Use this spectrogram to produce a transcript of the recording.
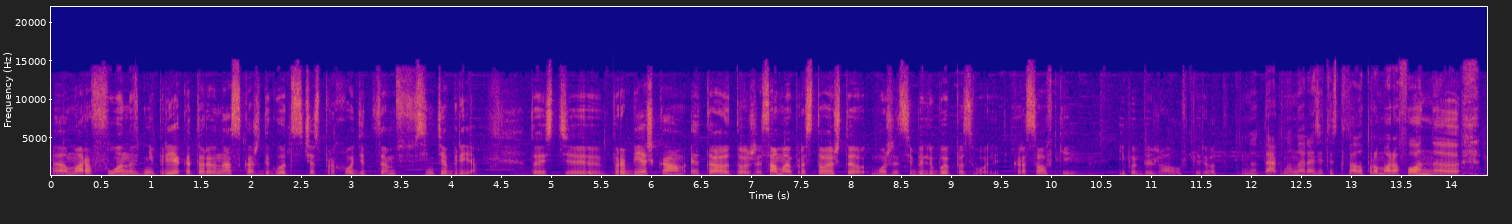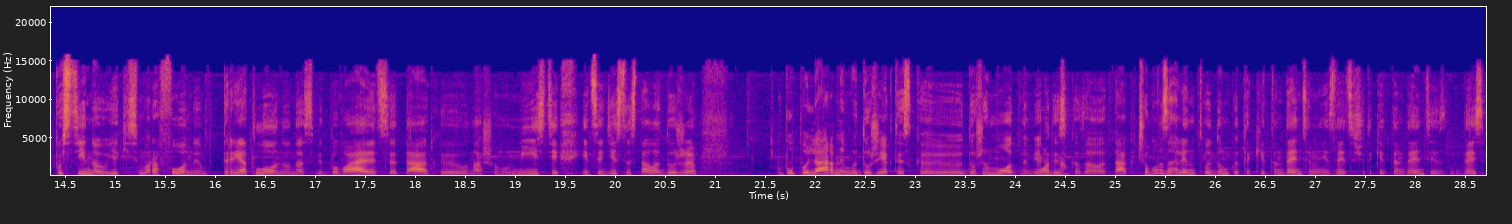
э, марафон в Днепре, который у нас каждый год сейчас проходит там, в сентябре. То есть э, пробежка – это тоже самое простое, что может себе любой позволить. Кроссовки і побіжав вперед. Ну так, ну наразі ти сказала про марафон. Е, Постійно якісь марафони, тріатлони у нас відбуваються так е, у нашому місті, і це дійсно стало дуже. Популярним і дуже, як ти ск- е, дуже модним, як ти Модно. сказала. Так чому взагалі на твою думку такі тенденції? Мені здається, що такі тенденції десь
